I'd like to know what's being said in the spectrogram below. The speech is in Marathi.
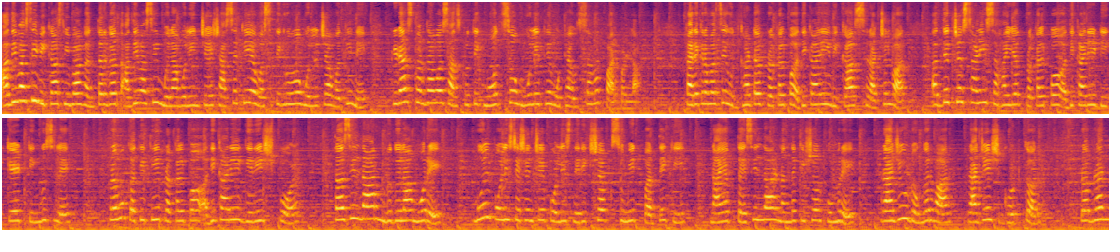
आदिवासी विकास विभाग अंतर्गत आदिवासी मुलामुलींचे शासकीय वसतिगृह मुलच्या वतीने क्रीडा स्पर्धा व सांस्कृतिक महोत्सव मूल येथे मोठ्या उत्साहात पार पडला. कार्यक्रमाचे उद्घाटक प्रकल्प अधिकारी विकास राचलवार अध्यक्षस्थानी सहाय्यक प्रकल्प अधिकारी डी के टिंगुसले प्रमुख अतिथी प्रकल्प अधिकारी गिरीश पोळ तहसीलदार मृदुला मोरे मूल पोलीस स्टेशनचे पोलीस निरीक्षक सुमित परतेकी नायब तहसीलदार नंदकिशोर कुंभरे राजीव डोंगरवार राजेश घोटकर प्रभ्रन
